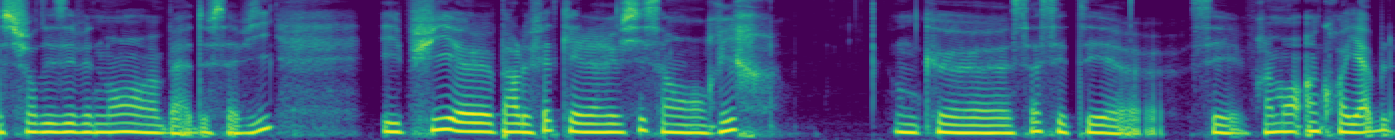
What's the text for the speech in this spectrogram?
sur des événements bah, de sa vie, et puis par le fait qu'elle réussisse à en rire. Donc ça, c'était, c'est vraiment incroyable.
